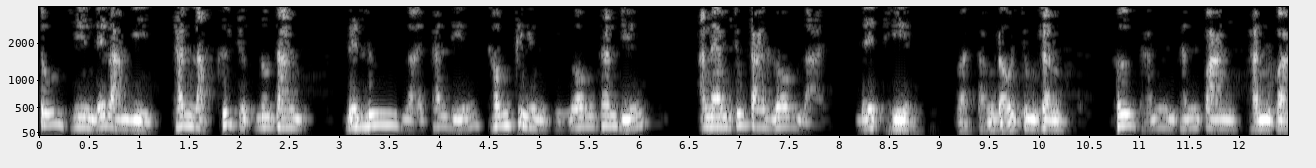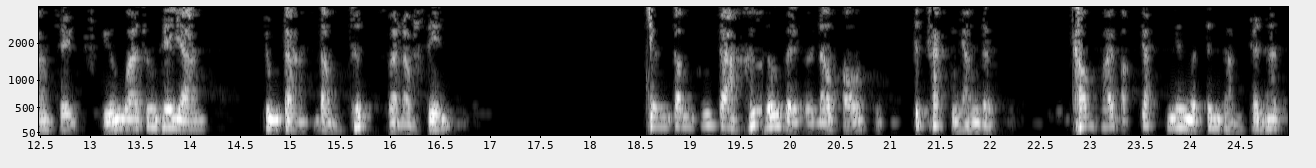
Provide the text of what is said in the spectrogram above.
Tu thiền để làm gì? Thanh lập khứ trực lưu thanh để lưu lại thanh điển, không tiền thì gom thanh điển. Anh em chúng ta gom lại để thiền và tận độ chúng sanh. Hướng thẳng lên thanh quan thanh quan sẽ chuyển qua xuống thế gian. Chúng ta đồng thức và đồng tiến. Chân tâm chúng ta hướng về người đau khổ tức khắc nhận được. Không phải vật chất, nhưng mà tinh thần trên hết.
